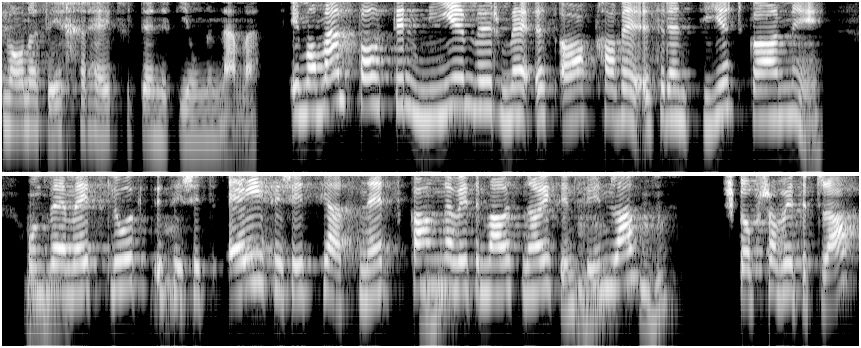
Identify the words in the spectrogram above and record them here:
noch eine Sicherheit für die Energieunternehmen. Im Moment baut dir niemand mehr ein AKW. Es rentiert gar nicht. Und mhm. wenn man jetzt schaut, jetzt ist jetzt eins ist jetzt ja ins Netz gegangen, mhm. wieder mal ein neues in mhm. Finnland. Mhm. Ist, glaube schon wieder dran.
